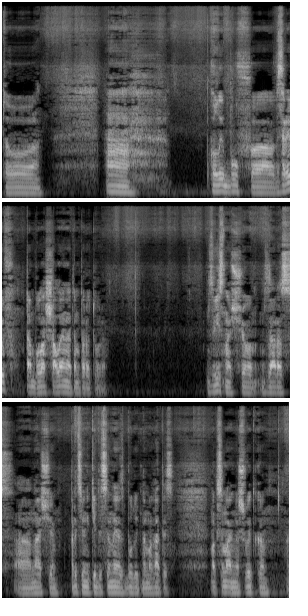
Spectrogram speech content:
то а, коли був а, взрив, там була шалена температура. Звісно, що зараз а, наші працівники ДСНС будуть намагатись максимально швидко а,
